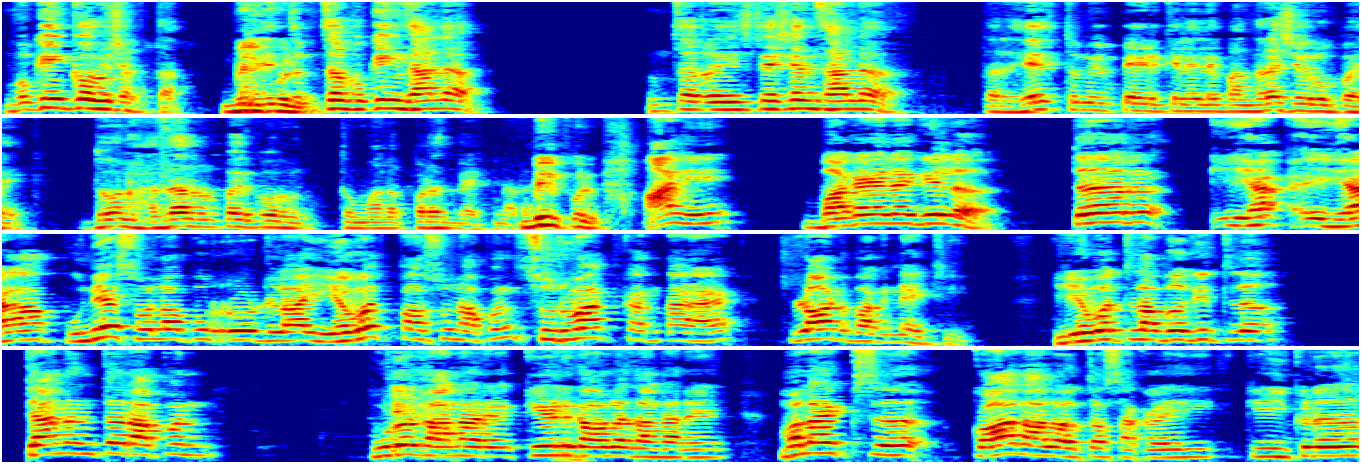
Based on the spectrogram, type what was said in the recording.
बुकिंग करू शकता. बिलकुल. तुमचं बुकिंग झालं तुमचं रजिस्ट्रेशन झालं तर हेच तुम्ही पेड केलेले पंधराशे रुपये दोन हजार रुपये करून तुम्हाला परत भेटणार. बिलकुल. आणि बघायला गेलं तर ह्या ह्या पुणे सोलापूर रोडला यवत पासून आपण सुरुवात करणार आहे प्लॉट बघण्याची. यवतला बघितलं त्यानंतर आपण पुढे जाणार आहे केडगावला जाणार आहे. मला एक कॉल आला होता सकाळी की इकडं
